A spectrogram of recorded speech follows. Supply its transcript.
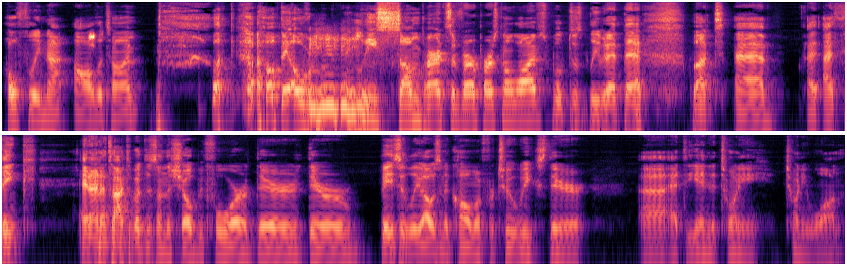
Hopefully not all the time. like, I hope they overlook at least some parts of our personal lives. We'll just leave it at that. But, uh, I, I think, and I talked about this on the show before, they're, they're basically, I was in a coma for two weeks there, uh, at the end of 2021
